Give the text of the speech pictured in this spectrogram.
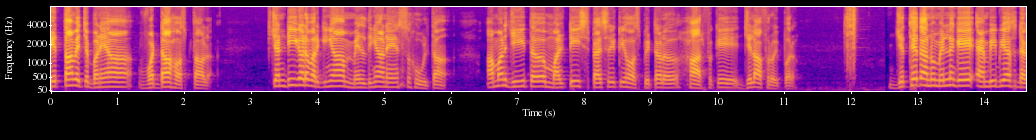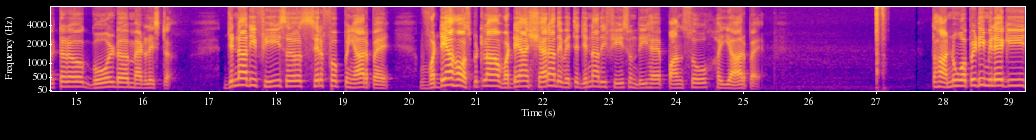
ਖੇਤਾਂ ਵਿੱਚ ਬਣਿਆ ਵੱਡਾ ਹਸਪਤਾਲ। ਚੰਡੀਗੜ੍ਹ ਵਰਗੀਆਂ ਮਿਲਦੀਆਂ ਨੇ ਸਹੂਲਤਾਂ। Amanjit multi specialty hospital, Harfke, ਜ਼ਿਲ੍ਹਾ ਫਿਰੋਜ਼ਪੁਰ। ਜਿੱਥੇ ਤੁਹਾਨੂੰ ਮਿਲਣਗੇ ਐਮਬੀਬੀਐਸ ਡਾਕਟਰ 골ਡ ਮੈਡਲਿਸਟ, ਜਿਨ੍ਹਾਂ ਦੀ ਫੀਸ ਸਿਰਫ 50 ਰੁਪਏ। ਵੱਡਿਆਂ ਹਸਪੀਟਲਾਂ ਵੱਡਿਆਂ ਸ਼ਹਿਰਾਂ ਦੇ ਵਿੱਚ ਜਿਨ੍ਹਾਂ ਦੀ ਫੀਸ ਹੁੰਦੀ ਹੈ 500 1000 ਰੁਪਏ। ਤੁਹਾਨੂੰ ਓਪੀਡੀ ਮਿਲੇਗੀ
